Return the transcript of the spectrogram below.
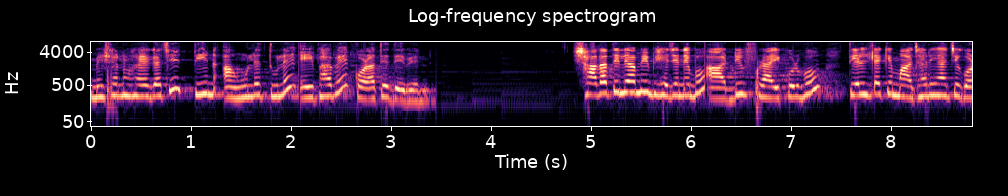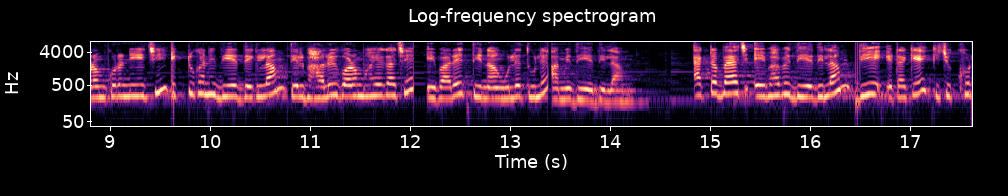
মেশানো হয়ে গেছে। তিন আঙুলে তুলে এইভাবে কড়াতে দেবেন। সাদা তেলে আমি ভেজে নেব আর ডিপ ফ্রাই করব। তেলটাকে মাঝারি আঁচে গরম করে নিয়েছি। একটুখানি দিয়ে দেখলাম তেল ভালোই গরম হয়ে গেছে। এবারে তিন আঙুলে তুলে আমি দিয়ে দিলাম। একটা ব্যাচ এইভাবে দিয়ে দিলাম। দিয়ে এটাকে কিছুক্ষণ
